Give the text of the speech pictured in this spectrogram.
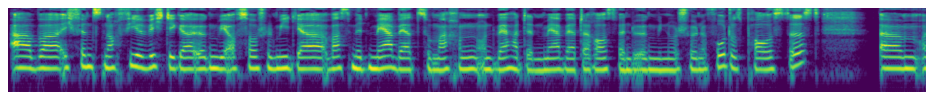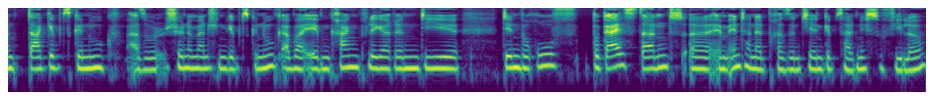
Aber ich finde es noch viel wichtiger, irgendwie auf Social Media was mit Mehrwert zu machen. Und wer hat denn Mehrwert daraus, wenn du irgendwie nur schöne Fotos postest? Ähm, und da gibt's genug. Also schöne Menschen gibt's genug, aber eben Krankenpflegerinnen, die den Beruf begeisternd äh, im Internet präsentieren, gibt's halt nicht so viele.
